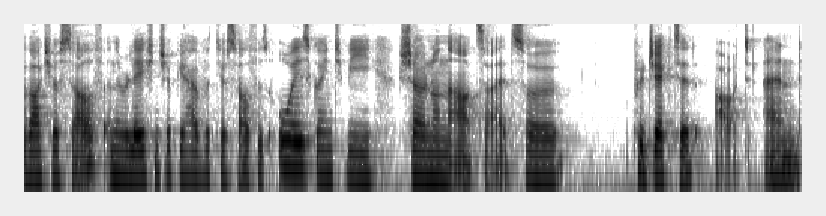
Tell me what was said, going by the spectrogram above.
about yourself and the relationship you have with yourself is always going to be shown on the outside. So projected out. And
